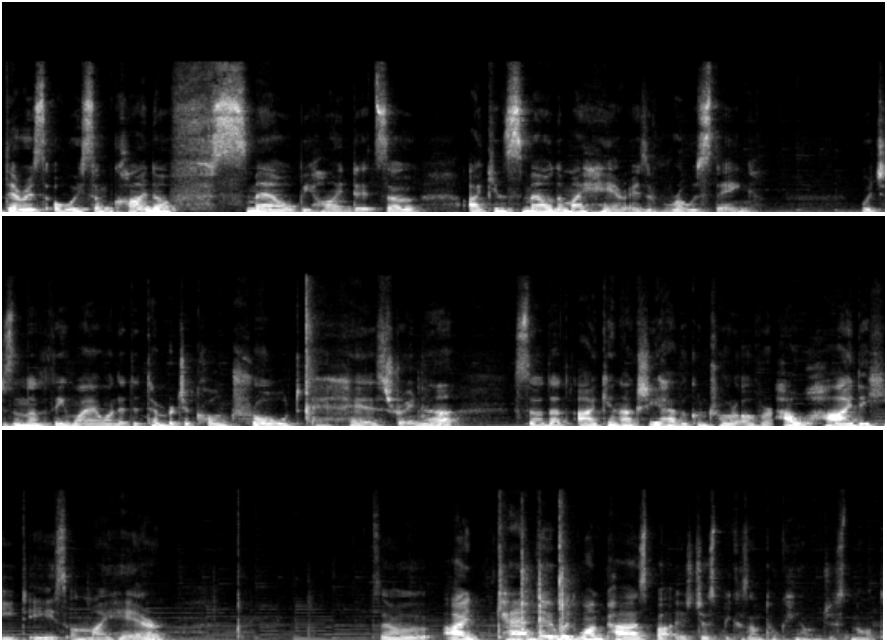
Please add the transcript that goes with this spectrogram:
there is always some kind of smell behind it. So I can smell that my hair is roasting, which is another thing why I wanted the temperature controlled hair straightener so that I can actually have a control over how high the heat is on my hair. So I can do it with one pass, but it's just because I'm talking, I'm just not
